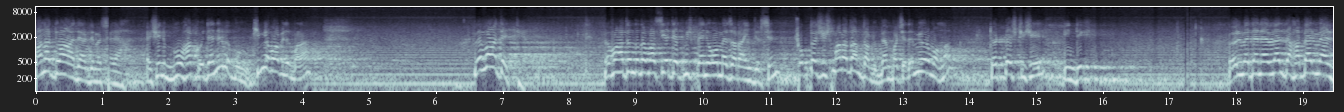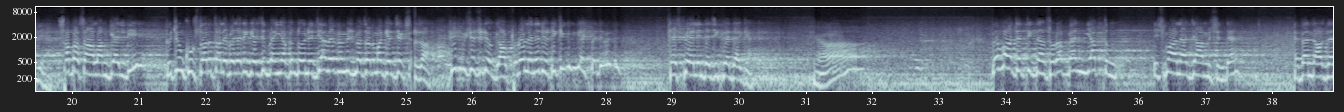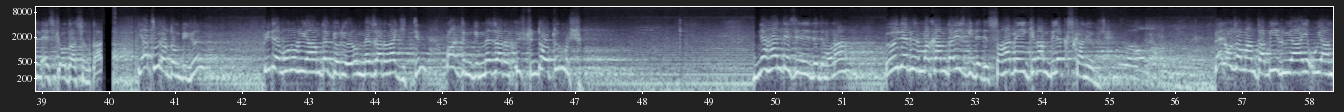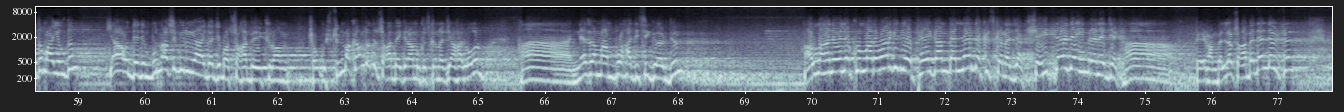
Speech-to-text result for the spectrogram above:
bana dua ederdi mesela. E şimdi bu hak ödenir mi bunu kim yapabilir bana? Vefat etti vefatında da vasiyet etmiş beni o mezara indirsin. Çok da şişman adam tabi ben baş edemiyorum onunla. 4-5 kişi indik. Ölmeden evvel de haber verdi. Sapasağlam geldi. Bütün kursları talebeleri gezdi. Ben yakında öleceğim. Hepimiz mezarıma geleceksiniz ha. Hiçbir şeysi yok. Ya Turelle ne diyor iki gün geçmedi öldü tesbih elinde zikrederken. Ya. Vefat ettikten sonra ben yattım İsmaila camisinde Efendi Hazretleri'nin eski odasında yatıyordum bir gün. Bir de bunu rüyamda görüyorum mezarına gittim. Baktım ki mezarın üstünde oturmuş. Ne haldesiniz dedim ona. Öyle bir makamdayız ki dedi sahabe-i kiram bile kıskanıyor bize. Ben o zaman tabi rüyayı uyandım ayıldım ya dedim bu nasıl bir rüyaydı acaba? Sahabe-i kiram çok üstün makamdadır. Sahabe-i kiramı kıskanacağı hal olur mu? Ha ne zaman bu hadisi gördüm? Allah'ın öyle kulları var ki diyor peygamberler de kıskanacak şehitler de imrenecek. Ha peygamberler sahabeden de üstün.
